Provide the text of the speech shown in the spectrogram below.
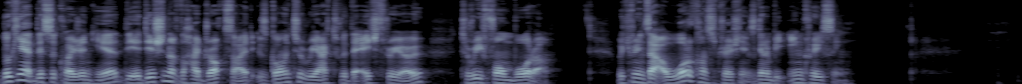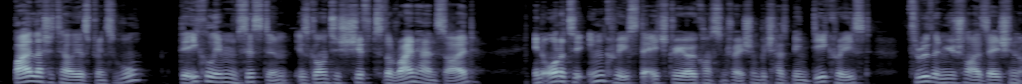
Looking at this equation here, the addition of the hydroxide is going to react with the H3O to reform water, which means that our water concentration is going to be increasing. By Le Chatelier's principle, the equilibrium system is going to shift to the right hand side in order to increase the H3O concentration, which has been decreased through the neutralization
